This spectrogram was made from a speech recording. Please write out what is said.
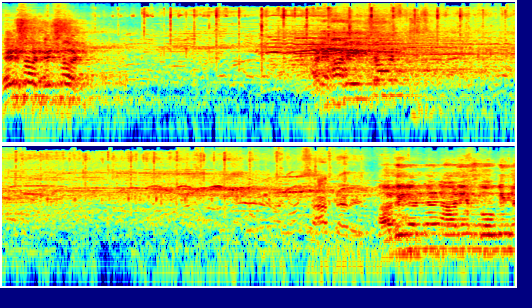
हेडशॉट हेडशॉट आणि हा हेडशॉट अभिनंदन आणि गोविंद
